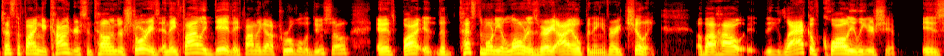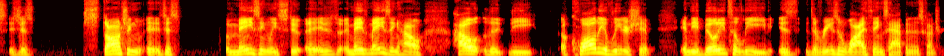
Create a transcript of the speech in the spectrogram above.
testifying in Congress and telling their stories, and they finally did. They finally got approval to do so, and it's by the testimony alone is very eye opening and very chilling about how the lack of quality leadership is is just staunching. It just amazingly stu- it is amazing how how the the quality of leadership and the ability to lead is the reason why things happen in this country.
